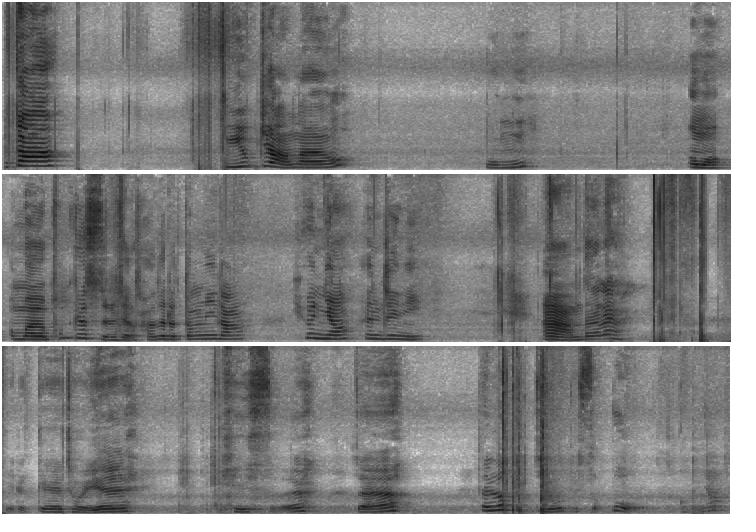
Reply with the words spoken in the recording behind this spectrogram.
버터! 귀엽지 않아요? 너무? 어머, 엄마 폰케이스를 제가 사드렸답니다. 효녀, 현진이. 아, 아무튼 이렇게 저의 케이스. 자, 헬로키티 이것도 있었고, 잠깐만요.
